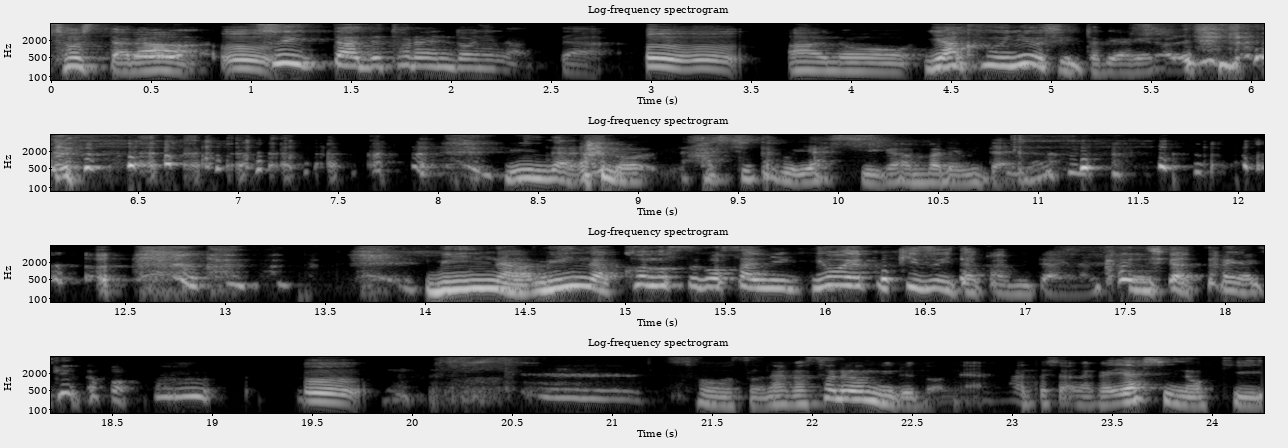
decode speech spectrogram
そしたら、うん。ツイッターでトレンドになってうんうん。あのヤフーニュースに取り上げられてて。みんなあの「ハッシュタグヤッシー頑張れ」みたいな。みんなみんなこの凄さにようやく気づいたかみたいな感じやったんやけど。うんそうそう。なんかそれを見るとね私はなんかヤシの木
